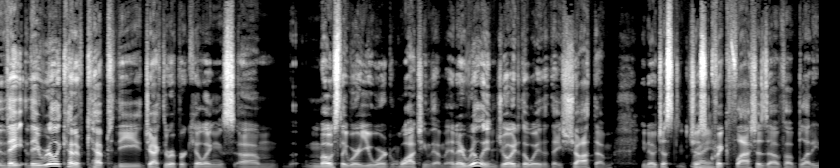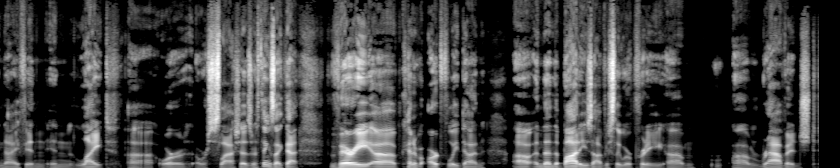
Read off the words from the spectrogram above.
they they really kind of kept the Jack the Ripper killings um, mostly where you weren't watching them, and I really enjoyed the way that they shot them. You know, just just Right. quick flashes of a bloody knife in in light uh, or or slashes or things like that. Very uh, kind of artfully done, uh, and then the bodies obviously were pretty um, um, ravaged.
